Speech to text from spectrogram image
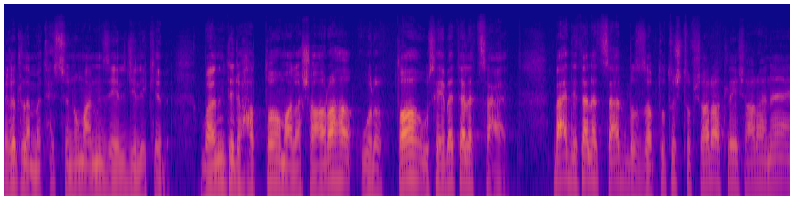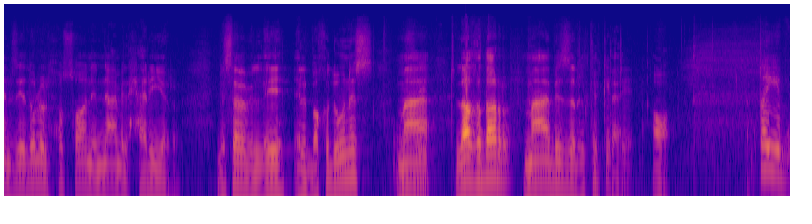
لغاية لما تحس إن هم عاملين زي الجيلي كده. وبعدين تيجي حطاهم على شعرها وربطاه وسايباه ثلاث ساعات. بعد ثلاث ساعات بالظبط وتشطف شعرها تلاقي شعرها ناعم زي دول الحصان الناعم الحرير بسبب الإيه؟ البقدونس مع. الأخضر مع بذر الكتان. الكتان. آه. طيب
